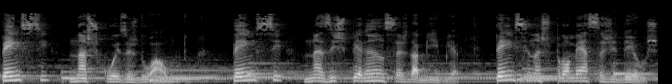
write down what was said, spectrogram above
Pense nas coisas do alto. Pense nas esperanças da Bíblia. Pense nas promessas de Deus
